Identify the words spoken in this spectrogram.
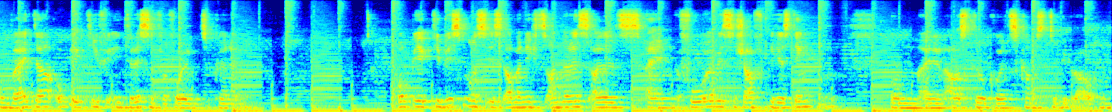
um weiter objektive Interessen verfolgen zu können. Objektivismus ist aber nichts anderes als ein vorwissenschaftliches Denken, um einen Ausdruck Holzkamps zu gebrauchen.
